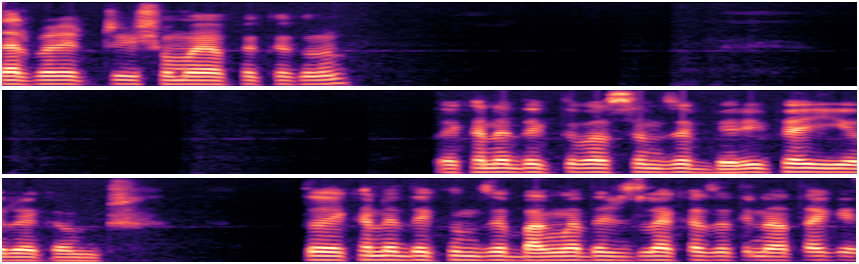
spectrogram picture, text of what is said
তারপরে একটু সময় অপেক্ষা করুন। এখানে দেখতে পাচ্ছেন যে ভেরিফাই ইউর অ্যাকাউন্ট তো এখানে দেখুন যে বাংলাদেশ লেখা যদি না থাকে,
